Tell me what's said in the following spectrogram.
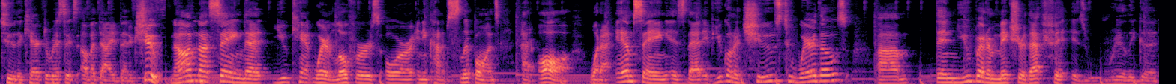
to the characteristics of a diabetic shoe. Now, I'm not saying that you can't wear loafers or any kind of slip-ons at all. What I am saying is that if you're gonna choose to wear those, um, then you better make sure that fit is really good.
